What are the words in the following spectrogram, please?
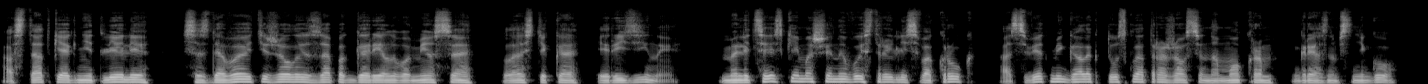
Остатки огни тлели, создавая тяжелый запах горелого мяса, пластика и резины. Милицейские машины выстроились вокруг, а свет мигалок тускло отражался на мокром, грязном снегу.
